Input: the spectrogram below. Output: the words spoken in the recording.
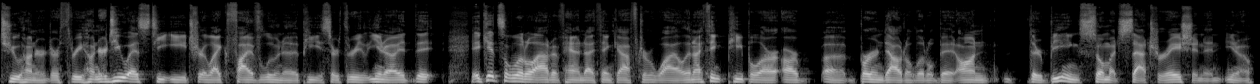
200 or 300 UST each or like 5 luna a piece or 3 you know it, it, it gets a little out of hand I think after a while. And I think people are are uh, burned out a little bit on there being so much saturation and you know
